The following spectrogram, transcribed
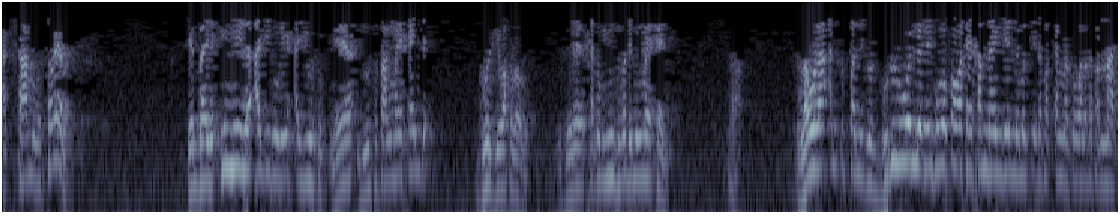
ak saam lu sore la seen bàyyi ne inni la ajidu riixa yusuf mais yusuf ak may xeeñ de góor gi wax loolu su ne xetug yusufa de mi ngi may xeeñ waaw lawla an tufannidoon bu dul woon ne day bu ma ko waxee xam naa ngeen ne ma kii dafa kannasu wala dafa naat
